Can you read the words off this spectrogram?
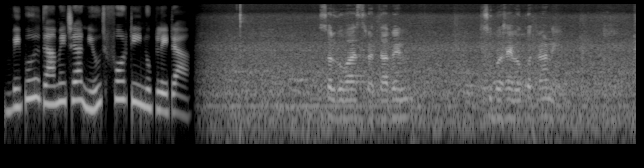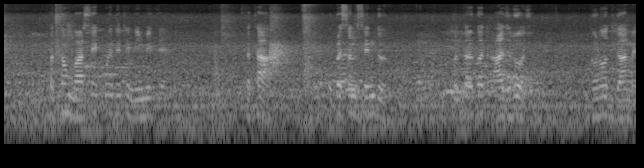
Vipul Dhamecha, news fourteen, Upleta. સ્વર્ગવાસ શ્રદ્ધાબેન સુભાષાઈ બકોત્રાની પ્રથમ વાર્ષિક નિમિત્તે તથા ઓપરેશન સિંધુ, અંતર્ગત આજરોજ ગણોદ ગામે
